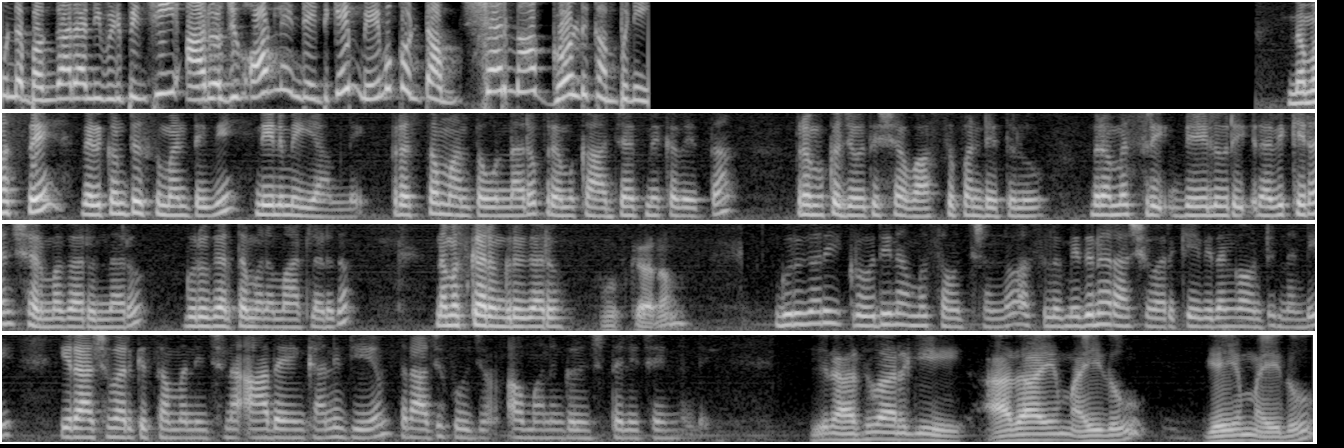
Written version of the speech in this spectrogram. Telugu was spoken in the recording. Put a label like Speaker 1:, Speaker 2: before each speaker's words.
Speaker 1: ఉన్న బంగారాన్ని విడిపించి ఆ రోజు ఆన్లైన్ రేటుకే మేము కొంటాం. Sharma gold company.
Speaker 2: నమస్తే వెల్కమ్ టు సుమన్ టీవీ. నేను మీ యామ్ని. ప్రస్తుతం మనతో ఉన్నారు ప్రముఖ ఆధ్యాత్మికవేత్త ప్రముఖ జ్యోతిష వాస్తు పండితులు బ్రహ్మశ్రీ వేలూరి రవికిరణ్ శర్మ గారు ఉన్నారు. గురుగారితో మనం మాట్లాడదాం. నమస్కారం గురుగారు.
Speaker 3: నమస్కారం.
Speaker 2: గురుగారు ఈ క్రోధినామ సంవత్సరంలో అసలు మిథున రాశి వారికి ఏ విధంగా ఉంటుందండి? ఈ రాశి వారికి సంబంధించిన ఆదాయం కానీ వ్యయం రాజపూజ్యం అవమానం గురించి తెలియచేయండి
Speaker 3: ఈ రాశి వారికి ఆదాయం ఐదు వ్యయం ఐదు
